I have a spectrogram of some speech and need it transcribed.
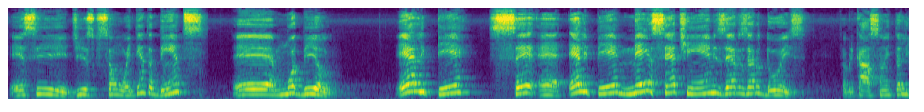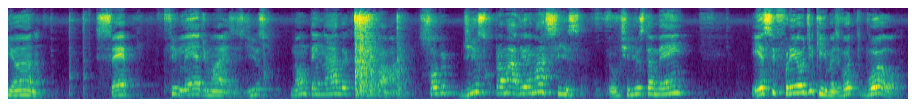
Esse disco são 80 dentes. É, modelo LP, C, é, LP 67M002. Fabricação italiana. Isso é filé demais esse disco. Não tem nada que reclamar. Sobre disco para madeira maciça. Eu utilizo também esse Freud aqui, mas vou, vou,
